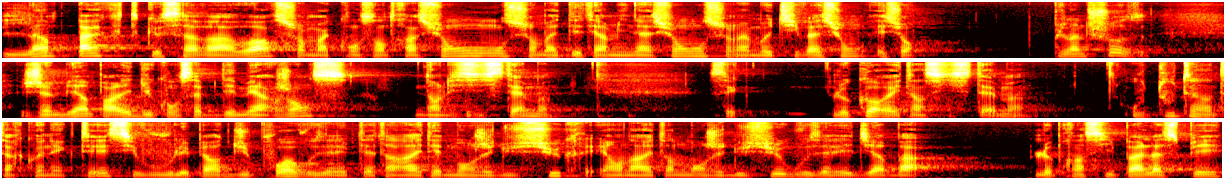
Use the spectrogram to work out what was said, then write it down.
l'impact que ça va avoir sur ma concentration, sur ma détermination, sur ma motivation et sur plein de choses. J'aime bien parler du concept d'émergence dans les systèmes. Le corps est un système où tout est interconnecté. Si vous voulez perdre du poids, vous allez peut-être arrêter de manger du sucre et en arrêtant de manger du sucre, vous allez dire bah le principal aspect,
